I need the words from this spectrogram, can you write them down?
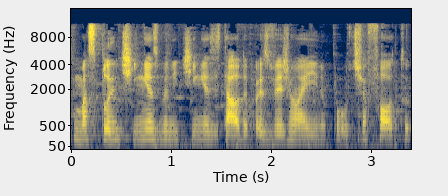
com umas plantinhas bonitinhas e tal. Depois vejam aí no post a foto.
